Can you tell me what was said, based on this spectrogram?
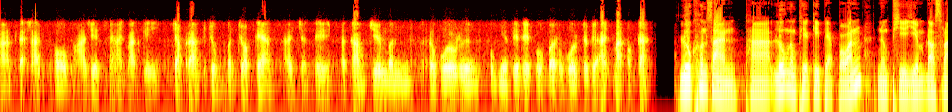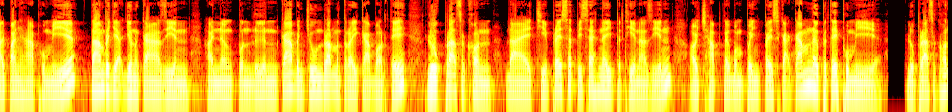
បានរក្សាពិភពមហាអាស៊ានហើយបានគេចាប់ផ្ដើមប្រជុំបញ្ចប់កាំងហើយចឹងទេកម្ពុជាមិនរវល់រឿងភូមិទៀតទេព្រោះបើរវល់ទៅវាអាចបាត់ឱកាស លោកហ៊ុនសានថាលោកនឹងភាគីពាក់ព័ន្ធនឹងព្យាយាមដោះស្រាយបញ្ហាភូមិតាមរយៈយន្តការអាស៊ាន ហើយនឹងពន្លឿនការបញ្ជូនរដ្ឋមន្ត្រីការបរទេសលោកប្រាក់សុខុន ដែលជាប្រិយសិទ្ធពិសេសនៃប្រធានអាស៊ានឲ្យឆាប់ទៅបំពេញបេសកកម្មនៅប្រទេសភូមាលោកប្រាក់សុខុន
